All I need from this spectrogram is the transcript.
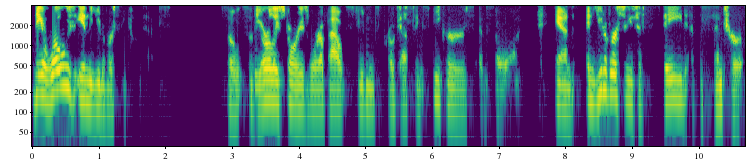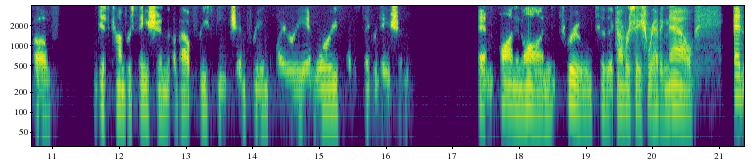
they arose in the university context. So, so the early stories were about students protesting speakers and so on. And, and universities have stayed at the center of this conversation about free speech and free inquiry and worries about its degradation and on and on through to the conversation we're having now. And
